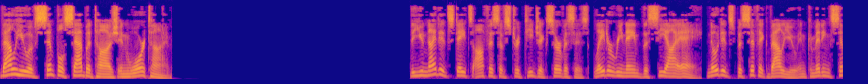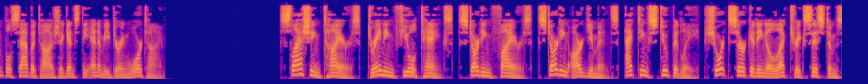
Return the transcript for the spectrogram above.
Value of simple sabotage in wartime The United States Office of Strategic Services, later renamed the CIA, noted specific value in committing simple sabotage against the enemy during wartime. Slashing tires, draining fuel tanks, starting fires, starting arguments, acting stupidly, short-circuiting electric systems,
